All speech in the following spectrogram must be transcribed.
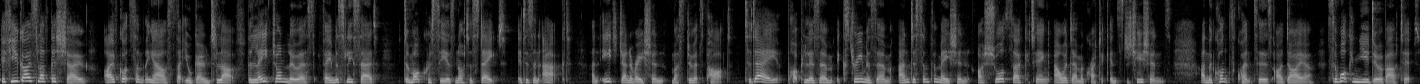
If you guys love this show, I've got something else that you're going to love. The late John Lewis famously said, Democracy is not a state, it is an act, and each generation must do its part. Today, populism, extremism, and disinformation are short circuiting our democratic institutions, and the consequences are dire. So, what can you do about it?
